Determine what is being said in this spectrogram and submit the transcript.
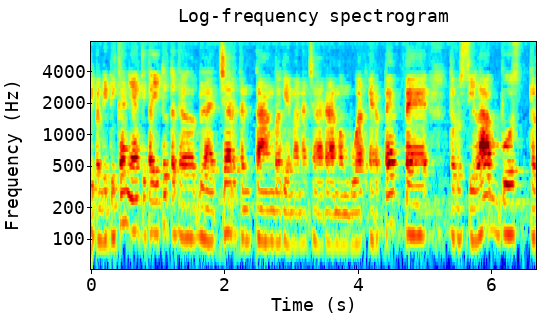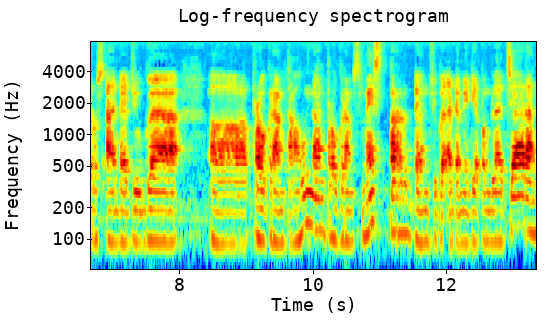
di pendidikannya kita itu tetap belajar tentang bagaimana cara membuat RPP, terus silabus, terus ada juga eh, program tahunan, program semester dan juga ada media pembelajaran,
